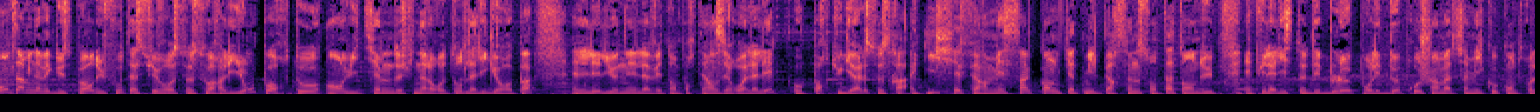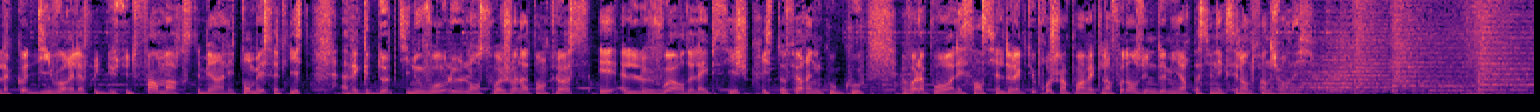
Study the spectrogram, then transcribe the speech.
On termine avec du sport, du foot à suivre ce soir Lyon-Porto en huitième de finale retour de la Ligue Europa. Les Lyonnais l'avaient emporté 1-0 à l'aller. Au Portugal, ce sera à guichet fermé. 54 000 personnes sont attendues. Et puis la liste des Bleus pour les deux prochains matchs amicaux contre la Côte d'Ivoire et l'Afrique du Sud fin mars. Eh bien, elle est tombée cette liste avec deux petits nouveaux, le Lançois Jonathan Kloss et le joueur de Leipzig Christopher Nkoukou. Voilà pour l'essentiel de l'actu. Prochain point avec l'info dans une demi-heure. Passez une excellente fin de journée.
